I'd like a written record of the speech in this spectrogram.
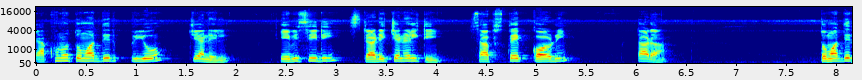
এখনও তোমাদের প্রিয় চ্যানেল এবিসিডি স্টাডি চ্যানেলটি সাবস্ক্রাইব করনি, তারা তোমাদের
